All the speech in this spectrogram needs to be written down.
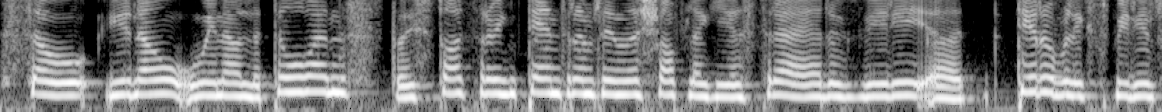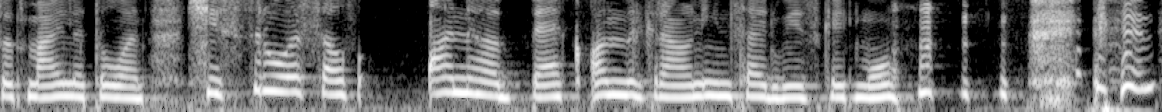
So, you know, when our little ones, they start throwing tantrums in the shop, like yesterday, I had a very uh, terrible experience with my little one. She threw herself on her back on the ground inside Westgate Mall. and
